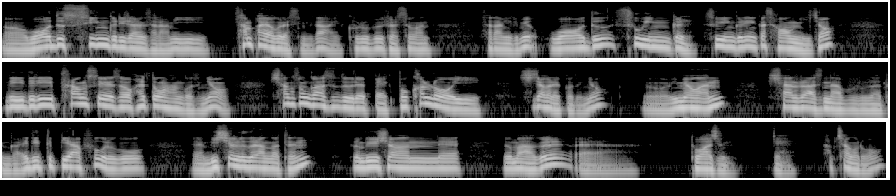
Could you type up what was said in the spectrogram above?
어, 워드 스윙글이라는 사람이 이 산파역을 했습니다. 이 그룹을 결성한 사람 이름이 워드 스윙글. 스윙글이니까 성이죠. 근데 이들이 프랑스에서 활동을 한 것은요. 샹송 가수들의 백보컬로 이 시작을 했거든요. 어, 유명한 샤를 아즈나부르라든가 에디트 피아프 그리고 에, 미셸 르그랑 같은 그런 뮤지션의 음악을 에, 도와준 예, 합창으로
